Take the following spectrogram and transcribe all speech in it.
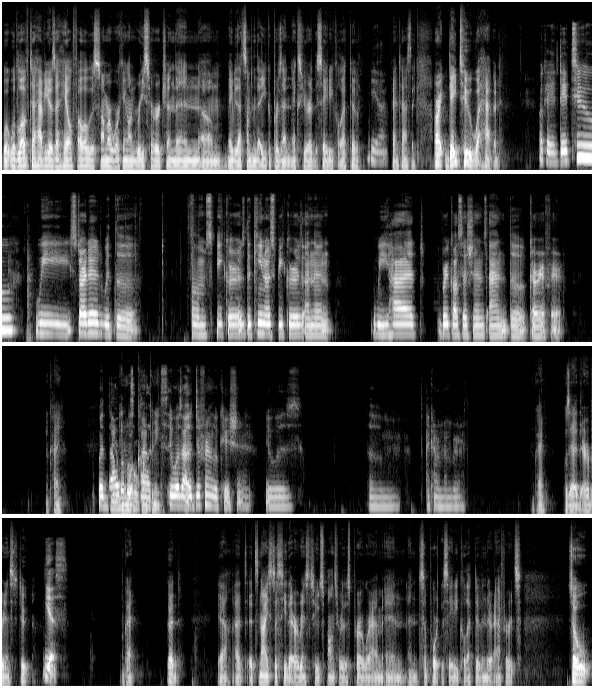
Would would love to have you as a Haile Fellow this summer working on research, and then um, maybe that's something that you could present next year at the Sadie Collective. Yeah. Fantastic. All right, day two. What happened? Okay, day two, we started with the um speakers, the keynote speakers, and then we had breakout sessions and the career fair. Okay. But that remember was what company? at it was at a different location. It was um I can't remember. Okay. Was it at the Urban Institute? Yes. Okay, good. Yeah, it's, it's nice to see the Urban Institute sponsor this program and and support the Sadie Collective in their efforts. So,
